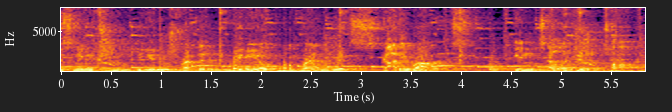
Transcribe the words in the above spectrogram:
listening to the Intrepid Radio program with Scotty Roberts. Intelligent Talk.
